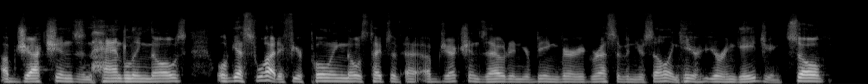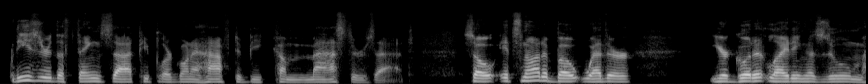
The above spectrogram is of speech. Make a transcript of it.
objections and handling those. Well, guess what? If you're pulling those types of uh, objections out and you're being very aggressive in your selling, you're, you're engaging. So these are the things that people are going to have to become masters at. So it's not about whether you're good at lighting a Zoom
